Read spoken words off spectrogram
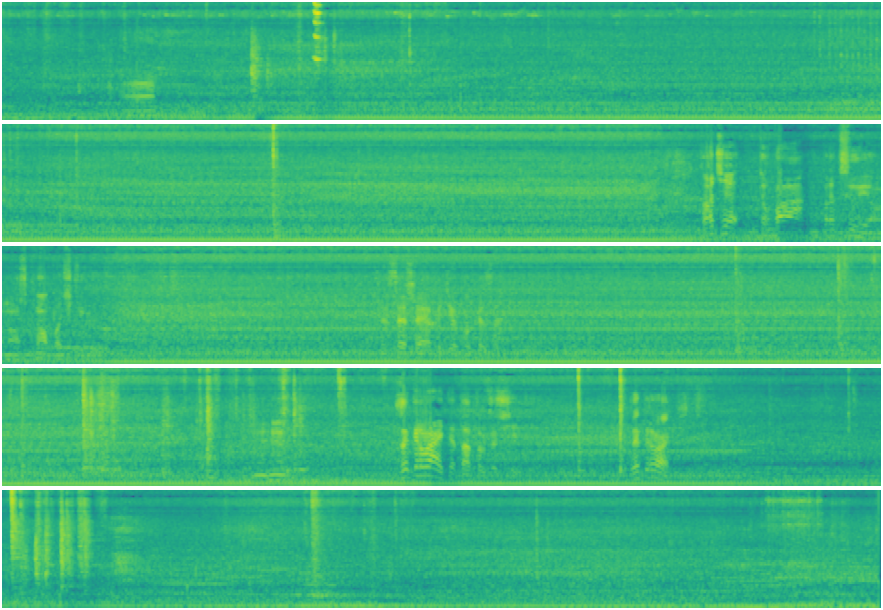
Коротше, труба працює, воно з кнопочки. Все, що я хотів показати. Угу. Закривайте тату защиту. Закривайте.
